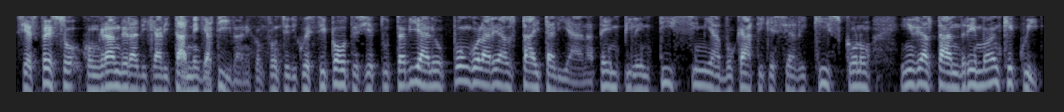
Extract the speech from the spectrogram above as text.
si è espresso con grande radicalità negativa nei confronti di questa ipotesi e tuttavia le oppongo la realtà italiana, tempi lentissimi, avvocati che si arricchiscono, in realtà andremo anche qui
